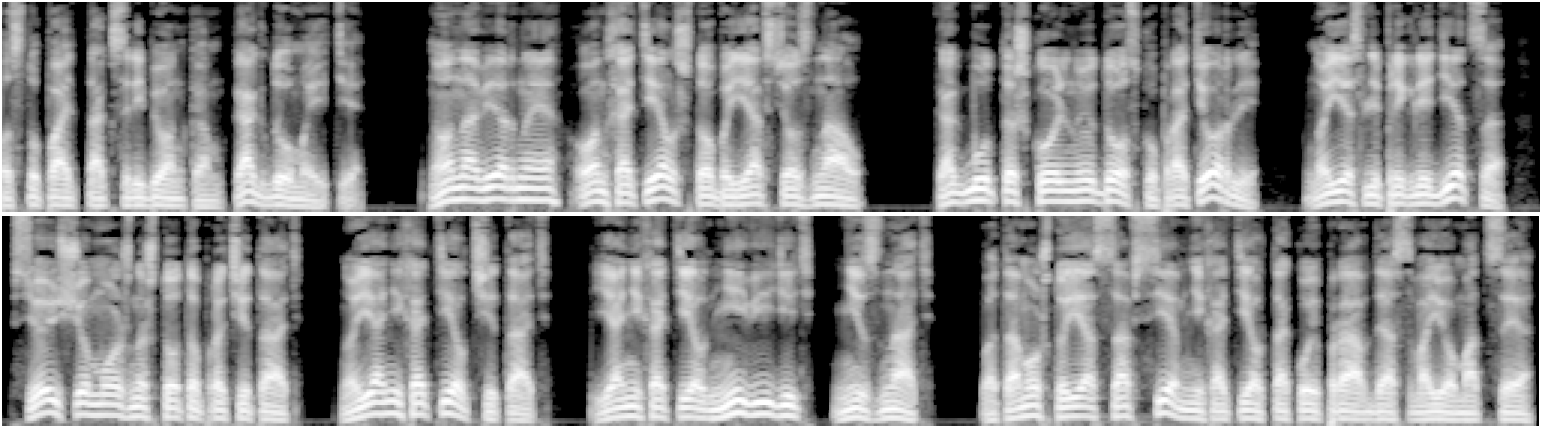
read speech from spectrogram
поступать так с ребенком, как думаете?» Но, наверное, он хотел, чтобы я все знал. Как будто школьную доску протерли, но если приглядеться, все еще можно что-то прочитать. Но я не хотел читать. Я не хотел ни видеть, ни знать. Потому что я совсем не хотел такой правды о своем отце,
